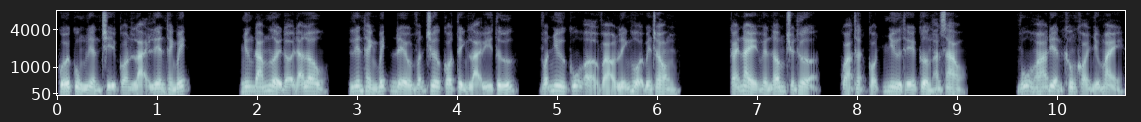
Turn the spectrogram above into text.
Cuối cùng liền chỉ còn lại liên thành bích. Nhưng đám người đợi đã lâu, liên thành bích đều vẫn chưa có tỉnh lại ý tứ, vẫn như cũ ở vào lĩnh hội bên trong. Cái này huyền âm truyền thừa, quả thật có như thế cường hắn sao? Vũ hóa điện không khỏi nhữ mày.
